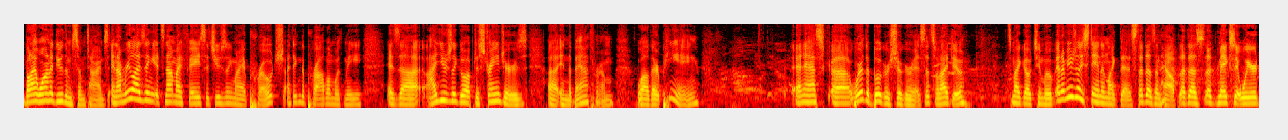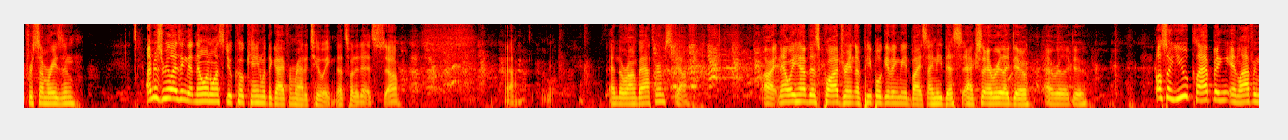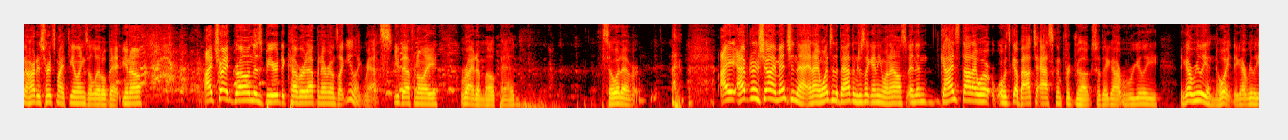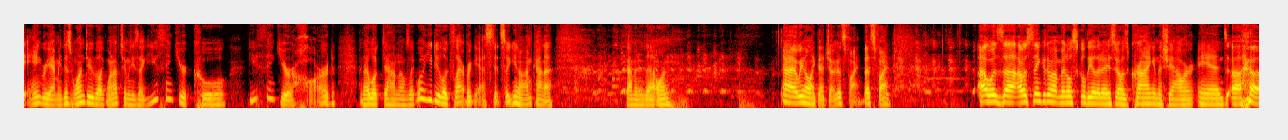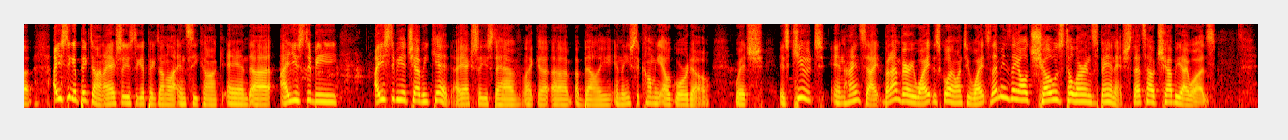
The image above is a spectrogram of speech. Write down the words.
but I want to do them sometimes. And I'm realizing it's not my face, it's usually my approach. I think the problem with me is uh, I usually go up to strangers uh, in the bathroom while they're peeing and ask uh, where the booger sugar is. That's what I do. It's my go to move. And I'm usually standing like this. That doesn't help. That, does, that makes it weird for some reason. I'm just realizing that no one wants to do cocaine with the guy from Ratatouille. That's what it is. So, yeah. And the wrong bathrooms? Yeah. All right, now we have this quadrant of people giving me advice. I need this, actually. I really do. I really do. Also, you clapping and laughing the hardest hurts my feelings a little bit, you know? I tried growing this beard to cover it up, and everyone's like, you like rats. You definitely ride a moped. So, whatever. I, after a show, I mentioned that, and I went to the bathroom just like anyone else. And then guys thought I was about to ask them for drugs, so they got really, they got really annoyed. They got really angry at me. This one dude like went up to me. And he's like, "You think you're cool? You think you're hard?" And I looked down and I was like, "Well, you do look flabbergasted, so you know I'm kind of." I'm into that one. All right, we don't like that joke. That's fine. That's fine. I was uh, I was thinking about middle school the other day, so I was crying in the shower, and uh, I used to get picked on. I actually used to get picked on a lot in Seekonk, and uh, I used to be. I used to be a chubby kid. I actually used to have like a, a, a belly, and they used to call me El Gordo, which is cute in hindsight, but I'm very white. The school I went to white, so that means they all chose to learn Spanish. That's how chubby I was.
